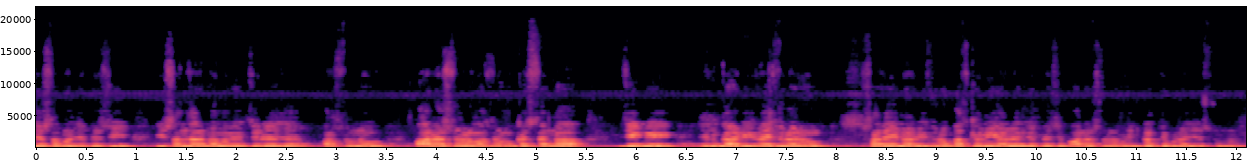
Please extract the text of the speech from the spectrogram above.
చేస్తామని చెప్పేసి ఈ సందర్భంగా మేము తెలియజేపరుస్తున్నాము పారాష్ట్రాలు మాత్రం ఖచ్చితంగా దీన్ని వెనుకాడి రైతులను సరైన రీతిలో బతకనీయాలని చెప్పేసి పారాష్ట్రాలకు విజ్ఞప్తి కూడా చేస్తున్నాను.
